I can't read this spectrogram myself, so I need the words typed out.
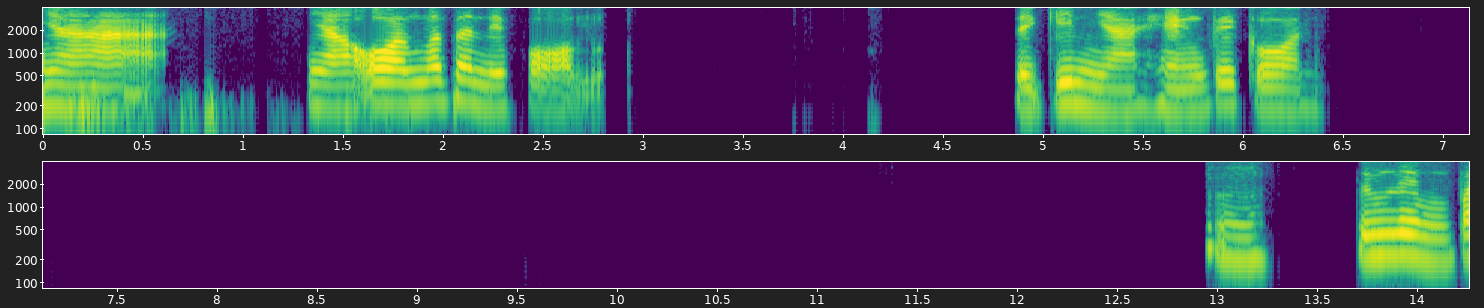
หญ้าหญ้าอ่อนมาทันได้พร้อมได้กินยาแห้งไปก่อน อืม เล็มๆไป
